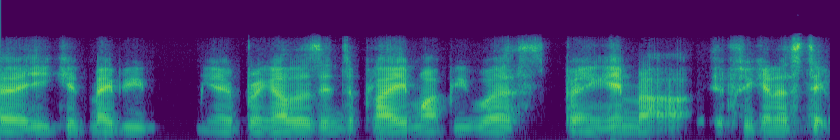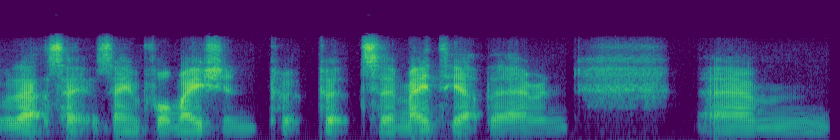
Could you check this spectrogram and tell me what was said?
uh, he could maybe you know bring others into play. Might be worth putting him up if you're going to stick with that same formation. Put put uh, Meite up there, and um,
